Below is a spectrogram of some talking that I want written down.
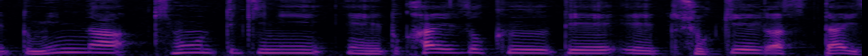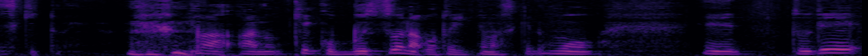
ー、とみんな基本的に、えー、と海賊で、えー、と処刑が大好きという、まあ、あの結構物騒なこと言ってますけども、えー、とで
